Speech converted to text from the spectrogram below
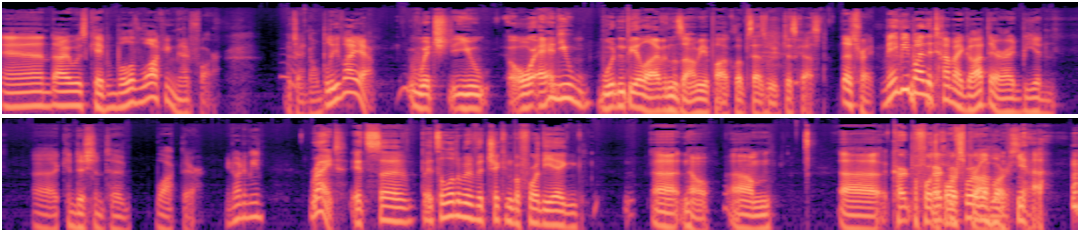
and I was capable of walking that far, which I don't believe I am. Which you or and you wouldn't be alive in the zombie apocalypse as we've discussed. That's right. Maybe by the time I got there I'd be in uh, condition to walk there. You know what I mean? Right. It's a it's a little bit of a chicken before the egg. Uh, no. Um, uh, cart before Cart the horse before the problem. horse, yeah.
